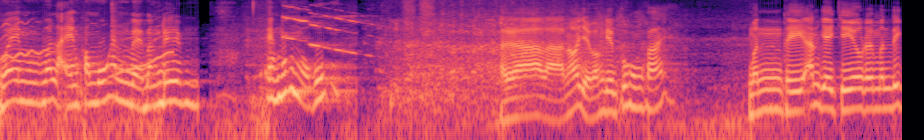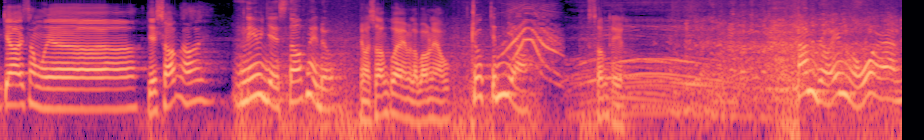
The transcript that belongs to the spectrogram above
Với em với lại em không muốn anh về ban đêm. Em muốn ngủ. Thật ra là nói về ban đêm cũng không phải mình thì anh về chiều rồi mình đi chơi xong rồi ờ, về sớm thôi. Nếu về sớm thì được. Nhưng mà sớm của em là bao lâu trước 9 giờ. Sớm thiệt. Tám rưỡi em ngủ rồi đó anh.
